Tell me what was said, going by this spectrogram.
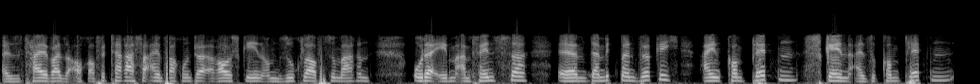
Also teilweise auch auf der Terrasse einfach runter rausgehen, um Suchlauf zu machen oder eben am Fenster, ähm, damit man wirklich einen kompletten Scan, also kompletten,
